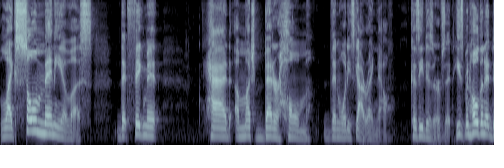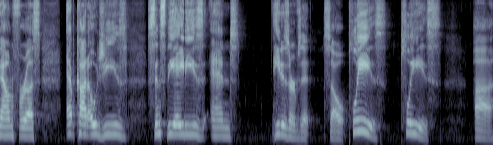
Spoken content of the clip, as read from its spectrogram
like so many of us, that Figment had a much better home than what he's got right now because he deserves it. He's been holding it down for us, Epcot OGs, since the 80s, and he deserves it. So please, please, uh,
